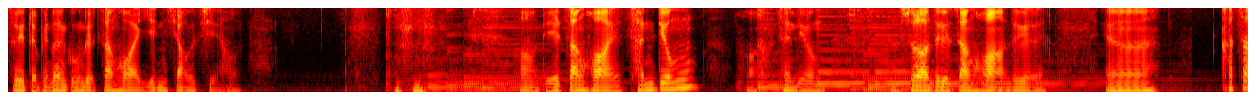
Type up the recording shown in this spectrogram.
所以特别多人讲的脏话严小姐哈，哦，这些脏话的田中，哦，田中。说到这个脏话，这个，嗯，较早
